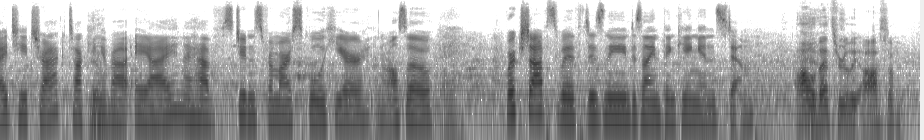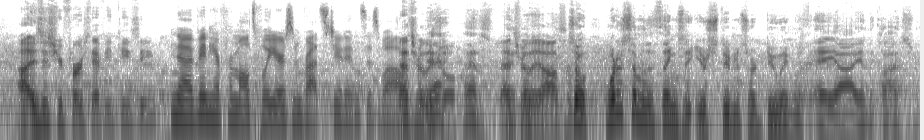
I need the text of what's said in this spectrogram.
IT track talking Yeah. about AI, and I have students from our school here and also workshops with Disney, design thinking, and STEM. Oh, that's really awesome. Uh, is this your first FETC? No, I've been here for multiple years and brought students as well. That's really yeah, cool. that is That's really awesome. So, what are some of the things that your students are doing with AI in the classroom?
